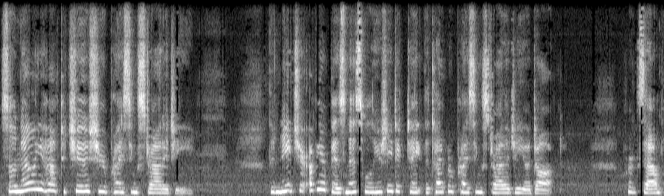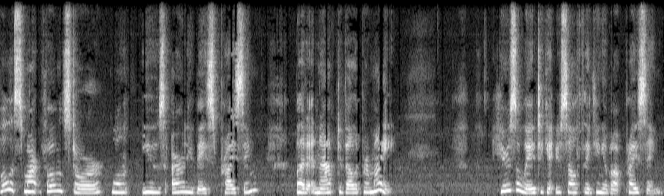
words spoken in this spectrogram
So now you have to choose your pricing strategy. The nature of your business will usually dictate the type of pricing strategy you adopt. For example, a smartphone store won't use hourly based pricing, but an app developer might. Here's a way to get yourself thinking about pricing.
